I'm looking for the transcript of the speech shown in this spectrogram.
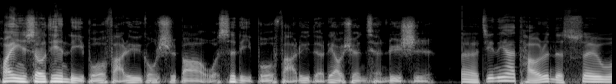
欢迎收听李博法律公司包，我是李博法律的廖宣成律师。呃，今天要讨论的税务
